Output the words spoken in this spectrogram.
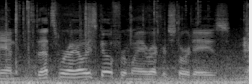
And that's where I always go for my record store days. so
